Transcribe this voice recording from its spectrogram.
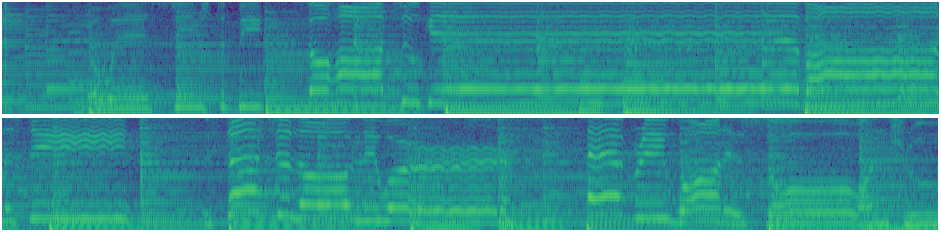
It always seems to be so hard to give. Honesty is such a lonely word. Everyone is so untrue.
